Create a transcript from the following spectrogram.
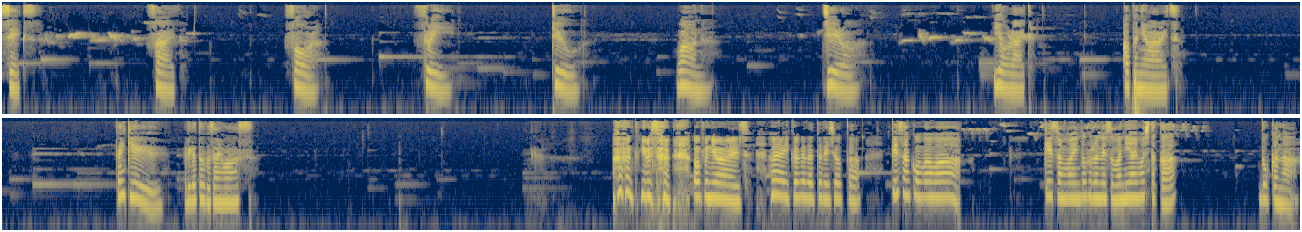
six, five, four, three, two, one, zero. You're right. Open your eyes. Thank you. ありがとうございます。ひろしさん、open your eyes. はい、いかがだったでしょうか？ケイさん、こんばんは。ケイさん、マインドフルネス間に合いましたか？どうかな？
